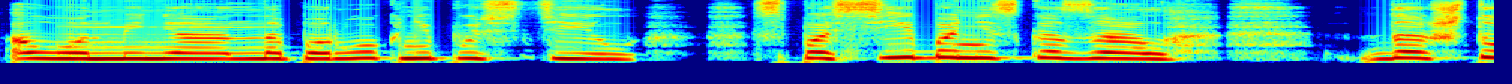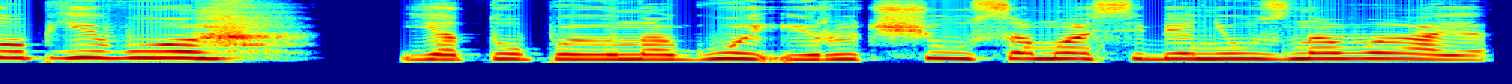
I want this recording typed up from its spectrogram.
а он меня на порог не пустил. Спасибо не сказал. Да чтоб его... Я топаю ногой и рычу, сама себя не узнавая.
